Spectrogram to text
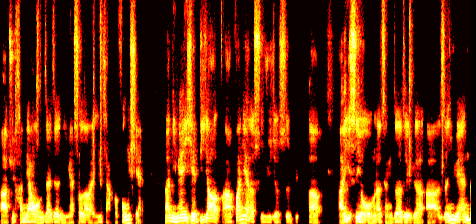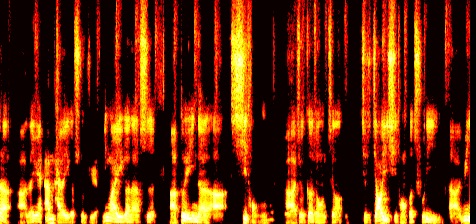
啊，去衡量我们在这里面受到的影响和风险。那里面一些比较啊关键的数据就是啊啊，一是有我们的整个这个啊人员的啊人员安排的一个数据，另外一个呢是啊对应的啊系统啊就各种这种就是交易系统和处理啊运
